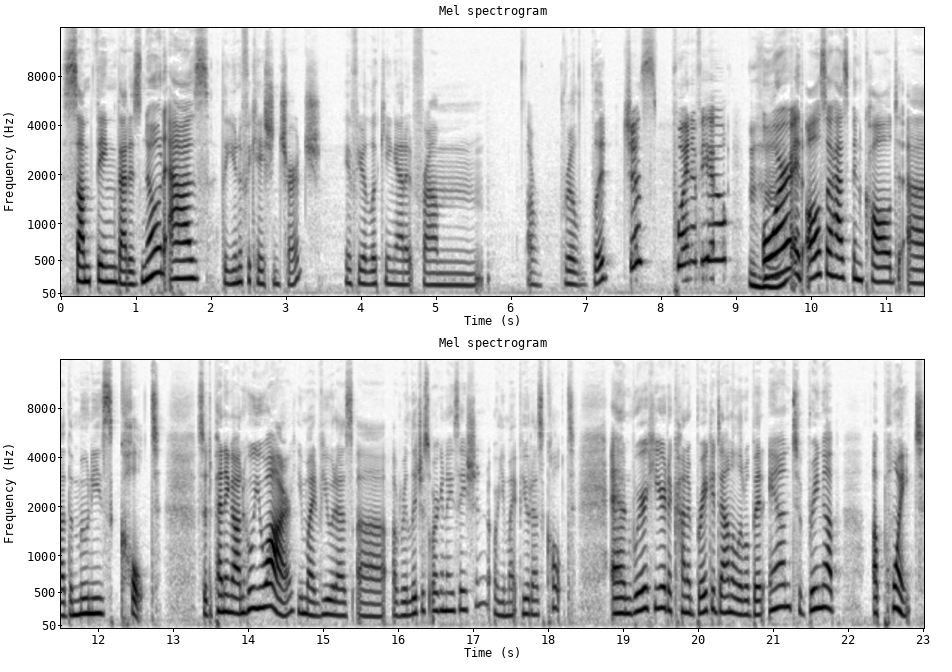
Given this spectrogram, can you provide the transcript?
something that is known as the Unification Church, if you're looking at it from a religious point of view, or it also has been called uh, the Moonies cult. So, depending on who you are, you might view it as a, a religious organization or you might view it as a cult. And we're here to kind of break it down a little bit and to bring up a point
